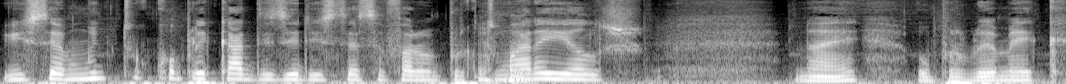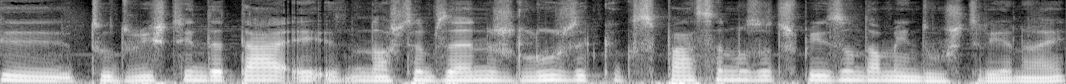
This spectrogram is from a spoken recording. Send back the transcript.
isso é muito complicado dizer isso dessa forma, porque tomar a eles. Não é? O problema é que tudo isto ainda está. eh, Nós estamos a anos de luz daquilo que se passa nos outros países onde há uma indústria, não é?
